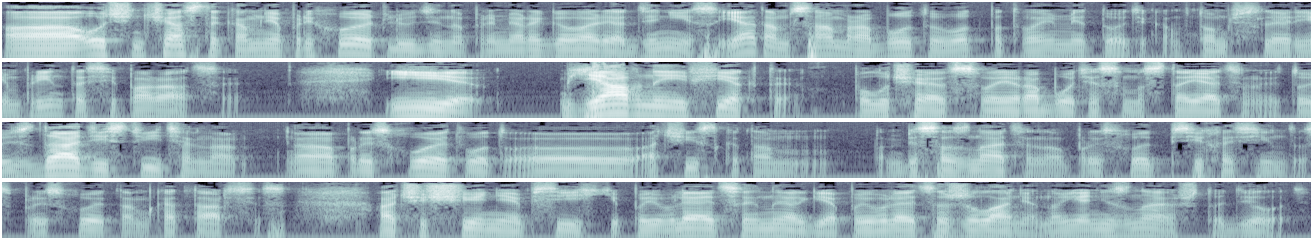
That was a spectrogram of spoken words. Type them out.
а, очень часто ко мне приходят люди, например, и говорят, Денис, я там сам работаю вот по твоим методикам, в том числе реимпринта, сепарации. И явные эффекты получаю в своей работе самостоятельно. То есть, да, действительно, а, происходит вот э, очистка там, там бессознательного, происходит психосинтез, происходит там катарсис, очищение психики, появляется энергия, появляется желание, но я не знаю, что делать.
